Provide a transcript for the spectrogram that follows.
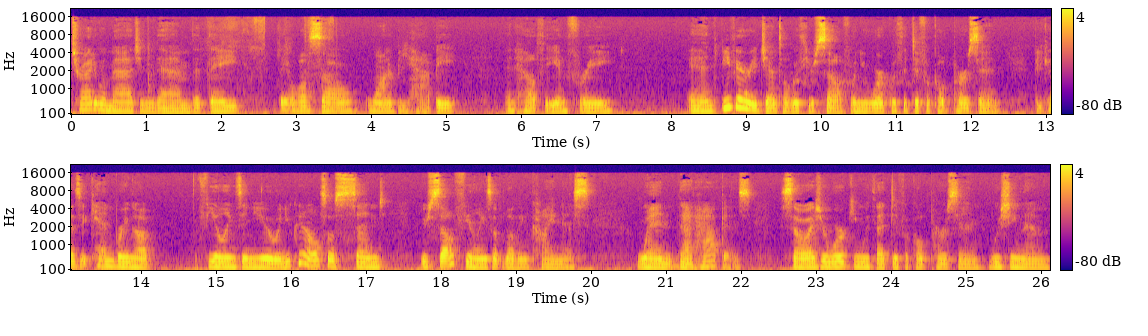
try to imagine them that they they also want to be happy and healthy and free. And be very gentle with yourself when you work with a difficult person because it can bring up feelings in you and you can also send yourself feelings of loving kindness when that happens so, as you're working with that difficult person, wishing them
